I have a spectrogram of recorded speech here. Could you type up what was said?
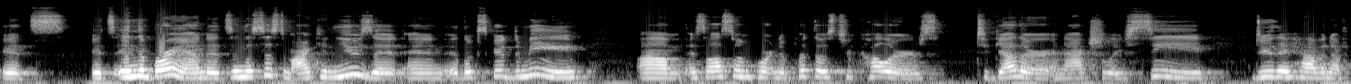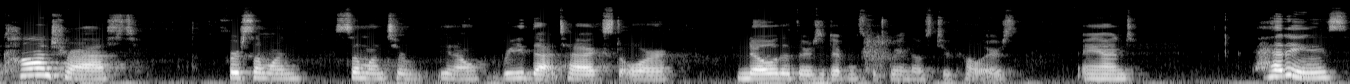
it's it's in the brand, it's in the system. I can use it, and it looks good to me. Um, it's also important to put those two colors together and actually see do they have enough contrast for someone someone to you know read that text or know that there's a difference between those two colors. And headings,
